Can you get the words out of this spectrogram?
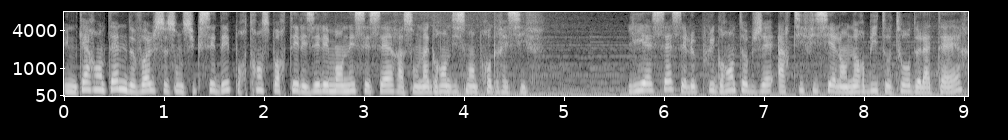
une quarantaine de vols se sont succédés pour transporter les éléments nécessaires à son agrandissement progressif. L'ISS est le plus grand objet artificiel en orbite autour de la Terre,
